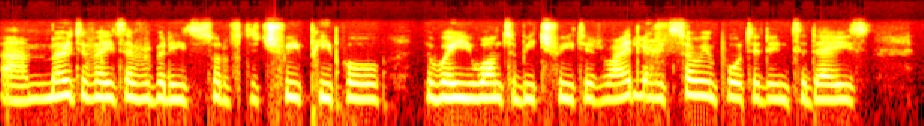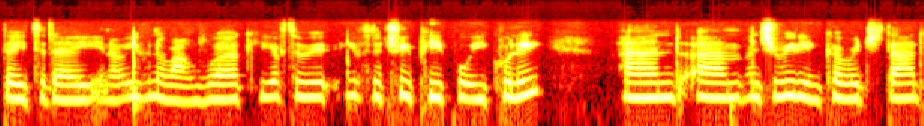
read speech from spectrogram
um, motivates everybody to sort of to treat people the way you want to be treated right? And it's so important in today's day to day you know even around work you have to you have to treat people equally. And um, and she really encouraged that.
